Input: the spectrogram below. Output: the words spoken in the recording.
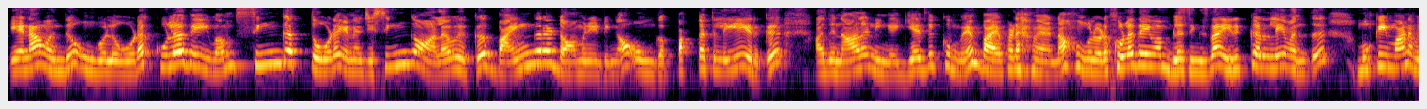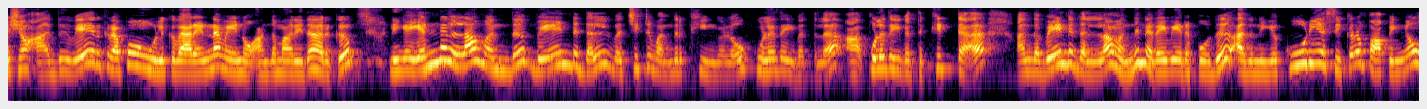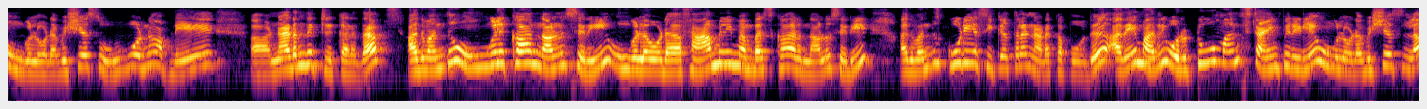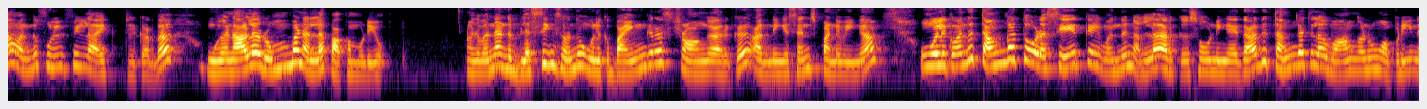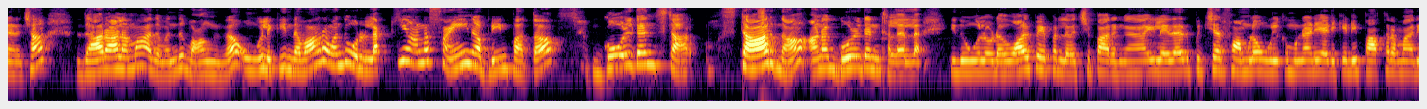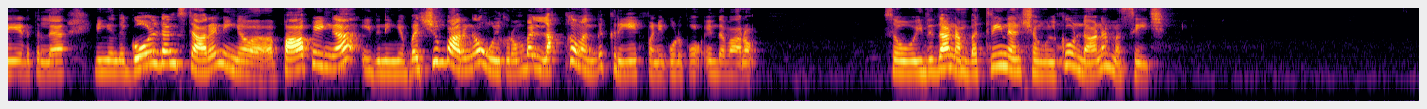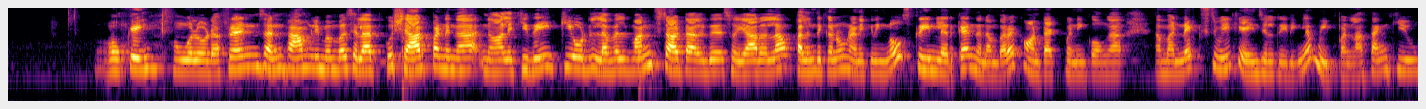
ஏன்னா வந்து உங்களோட குலதெய்வம் சிங்கத்தோட எனர்ஜி சிங்கம் அளவுக்கு பயங்கர டாமினேட்டிங்காக உங்கள் பக்கத்துலேயே இருக்குது அதனால நீங்கள் எதுக்குமே பயப்பட வேண்டாம். உங்களோட குலதெய்வம் பிளெஸிங்ஸ் தான் இருக்கிறதுலே வந்து முக்கியமான விஷயம். அதுவே இருக்கிறப்போ உங்களுக்கு வேற என்ன வேணும்? அந்த மாதிரி தான் இருக்குது நீங்கள் என்னெல்லாம் வந்து வேண்டுதல் வச்சுட்டு வந்திருக்கீங்களோ குலதெய்வத்தில் குலதெய்வத்துக்கிட்ட அந்த வேண்டுதல்லாம் வந்து நிறைவேற போகுது அது நீங்கள் கூடிய சீக்கிரம் பார்ப்பீங்க உங்களோட விஷஸ் ஒவ்வொன்றும் அப்படியே நடந்துட்டுருக்கிறத. அது வந்து உங்களுக்காக இருந்தாலும் சரி உங்களோட ஃபேமிலி மெம்பர்ஸ்க்காக இருந்தாலும் சரி அது வந்து கூடிய சீக்கிரத்தில் நடக்க போகுது அதே மாதிரி ஒரு டூ மந்த்ஸ் டைம் பீரியட்லேயே உங்களோட விஷஸ்லாம் வந்து ஃபுல்ஃபில் ஆகிட்டு இருக்கிறத உங்களால் ரொம்ப நல்லா பார்க்க முடியும். அது வந்து அந்த பிளெஸ்ஸிங்ஸ் வந்து உங்களுக்கு பயங்கர ஸ்ட்ராங்காக இருக்குது அது நீங்கள் சென்ஸ் பண்ணுவீங்க. உங்களுக்கு வந்து தங்கத்தோட சேர்க்கை வந்து நல்லா இருக்குது ஸோ நீங்கள் ஏதாவது தங்கத்தில் வாங்கணும் அப்படின்னு நினச்சா தாராளமாக அதை வந்து வாங்குங்க. உங்களுக்கு இந்த வாரம் வந்து ஒரு லக்கியான சைன் அப்படின்னு பார்த்தா கோல்டன் ஸ்டார் ஸ்டார் தான் ஆனால் கோல்டன் கலரில் இது உங்களோட வால்பேப்பரில் வச்சு பாருங்கள் இல்லை ஏதாவது பிக்சர் ஃபார்மில் உங்களுக்கு முன்னாடி அடிக்கடி பார்க்குற மாதிரி இடத்துல. நீங்கள் இந்த கோல்டன் ஸ்டாரை நீங்கள் பார்ப்பீங்க. இது நீங்கள் வச்சும் பாருங்கள் உங்களுக்கு ரொம்ப லக்கை வந்து க்ரியேட் பண்ணி கொடுக்கும் இந்த வாரம். ஸோ இதுதான் நம்பர் த்ரீ நினச்சவங்களுக்கு உண்டான மெசேஜ் ஓகே உங்களோட ஃப்ரெண்ட்ஸ் அண்ட் ஃபேமிலி மெம்பர்ஸ் எல்லாத்துக்கும் ஷேர் பண்ணுங்கள் நாளைக்கு ரேக்கியோட லெவல் ஒன் ஸ்டார்ட் ஆகுது. ஸோ யாரெல்லாம் கலந்துக்கணும்னு நினைக்கிறீங்களோ ஸ்க்ரீனில் இருக்க இந்த நம்பரை காண்டாக்ட் பண்ணிக்கோங்க. நம்ம நெக்ஸ்ட் வீக் ஏஞ்சல் ரீடிங்கில் மீட் பண்ணலாம். Thank you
